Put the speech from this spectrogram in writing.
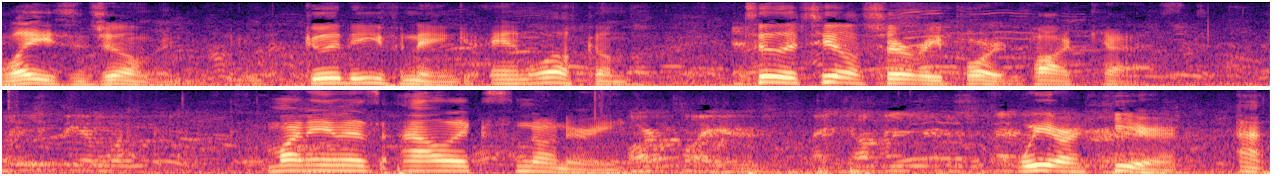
Ladies and gentlemen, good evening and welcome to the Teal Shirt Report podcast. My name is Alex Nunnery. We are here at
